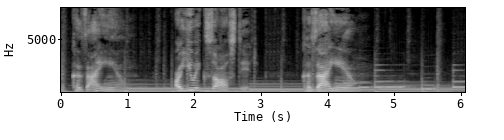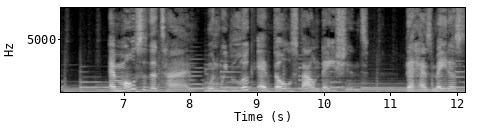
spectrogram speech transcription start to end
Because I am. Are you exhausted? Because I am. And most of the time, when we look at those foundations that has made us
